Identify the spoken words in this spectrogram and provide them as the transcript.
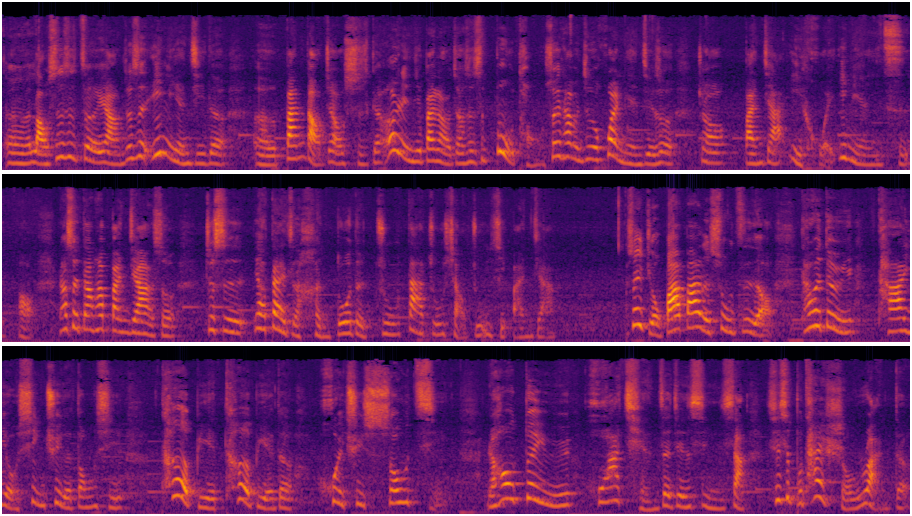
呃老师是这样，就是一年级的呃班导教师跟二年级班导教师是不同，所以他们就是换年级的时候就要搬家一回，一年一次哦。然后所以当他搬家的时候，就是要带着很多的猪，大猪小猪一起搬家。所以九八八的数字哦，他会对于他有兴趣的东西特别特别的会去收集。然后对于花钱这件事情上，其实不太手软的，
